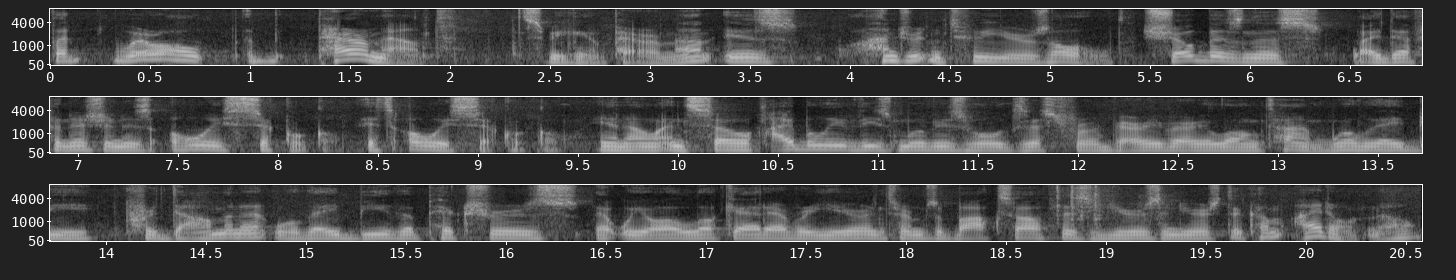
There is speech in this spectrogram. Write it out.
but we're all Paramount. Speaking of Paramount, is 102 years old. Show business, by definition, is always cyclical. It's always cyclical, you know. And so I believe these movies will exist for a very, very long time. Will they be predominant? Will they be the pictures that we all look at every year in terms of box office, years and years to come? I don't know.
